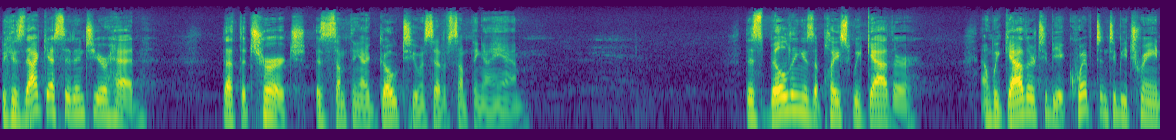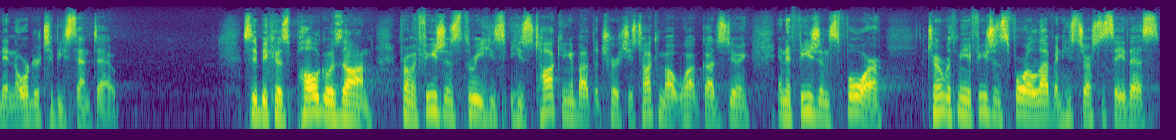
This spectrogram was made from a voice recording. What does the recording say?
Because that gets it into your head that the church is something I go to instead of something I am. This building is a place we gather and we gather to be equipped and to be trained in order to be sent out. See, because Paul goes on from Ephesians 3, he's, he's talking about the church, he's talking about what God's doing. In Ephesians 4, turn with me, Ephesians 4:11, he starts to say this.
